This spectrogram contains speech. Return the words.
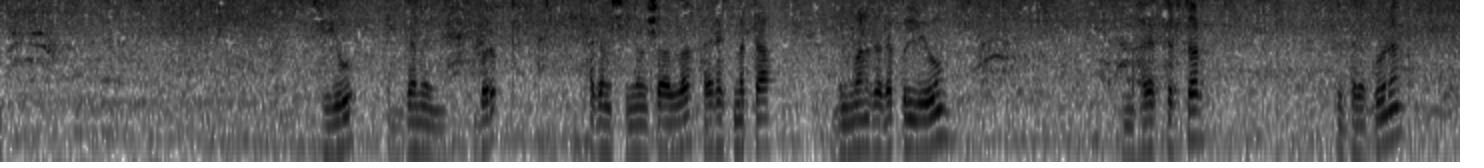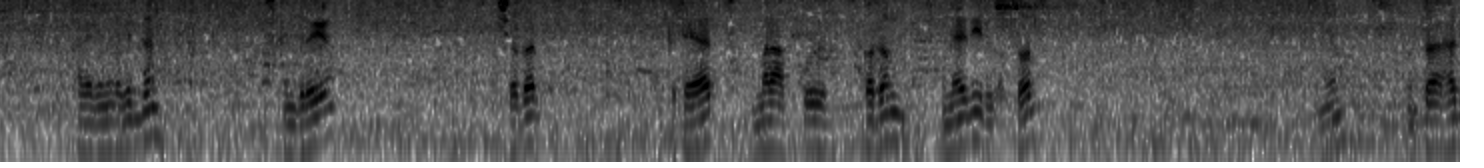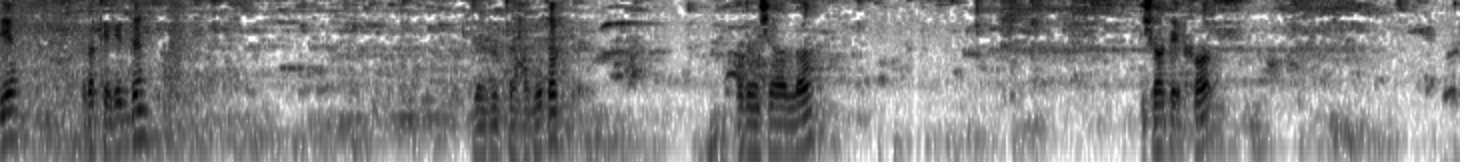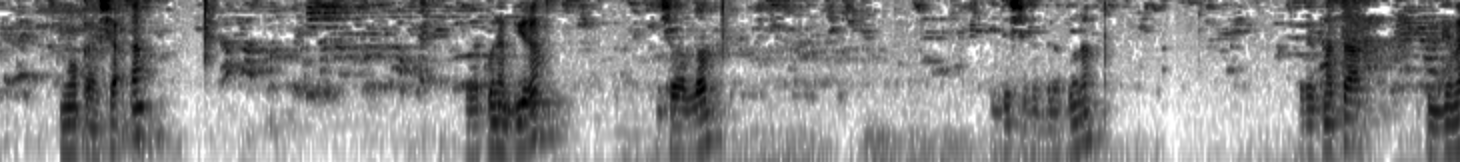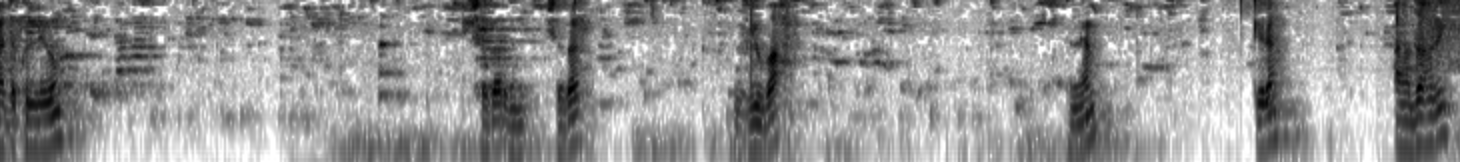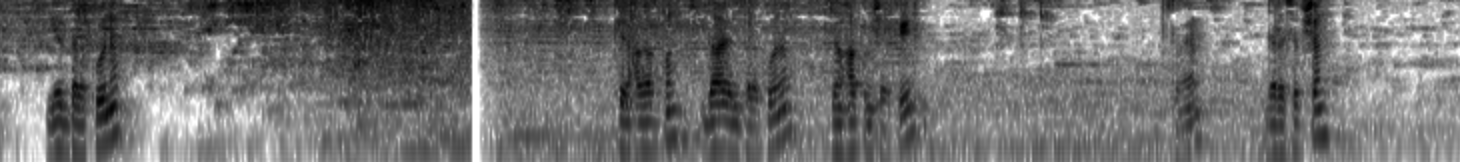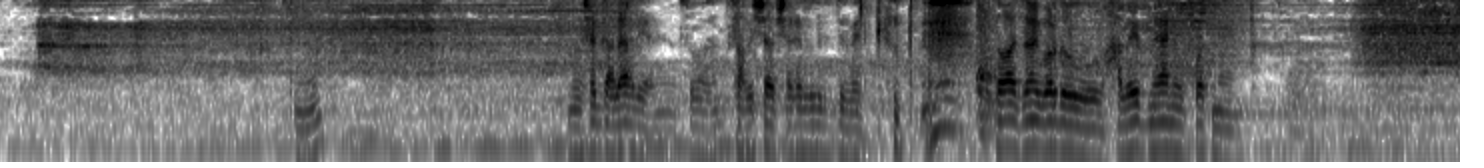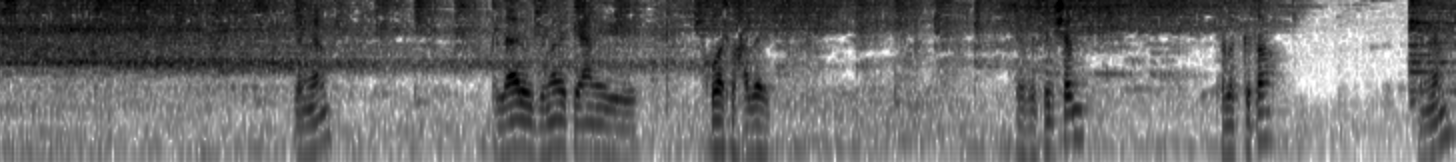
view قدام البرج. حاجة بسم الله ما شاء الله. حضرتك تتمتع بالمنظر ده كل يوم. لما حضرتك تفطر في البلكونة. حاجة جميلة جدا. اسكندرية. شجر. كافيهات. ملعب كرة قدم. ونادي للأطفال. تمام؟ منطقة هادية؟ راقية جدا. ده الفيو بتاع حضرتك. حاجة ما شاء الله. في شاطئ خاص. موقع الشقة. بلكونة كبيرة. إن شاء الله. الدش في البلكونة. وتتمتع بالجمال ده كل يوم. شجر من شجر. وفيو بحر. تمام؟ كده. أنا ظهري للبلكونة كده حضراتكم ظهري البلكونة. زي ما حضراتكم شايفين. تمام؟ ده ريسبشن بشجع الأهلي يعني بس هو صاحب الشباب شغال للزمالك. طبعا الزمالك برضو حبايبنا يعني وإخواتنا يعني. تمام؟ الأهلي والزمالك يعني إخوات وحبايب. ال reception تلات قطع. تمام؟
